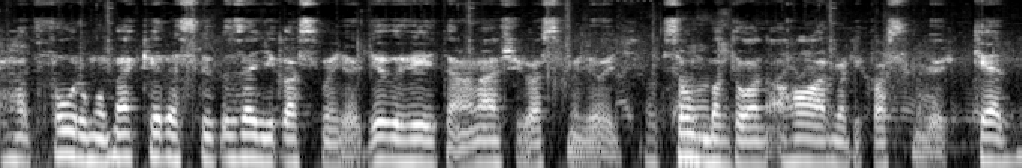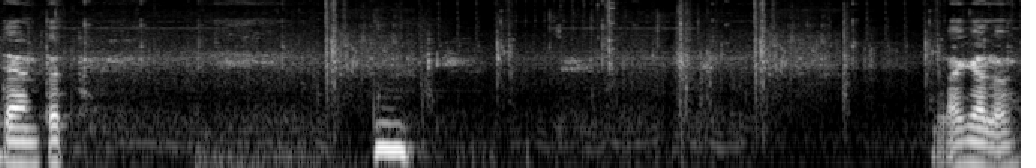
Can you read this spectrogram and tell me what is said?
Hát fórumon megkérdeztük, az egyik azt mondja, hogy jövő héten, a másik azt mondja, hogy Ott szombaton, a harmadik azt mondja, hogy kedden, tehát... Legelő.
